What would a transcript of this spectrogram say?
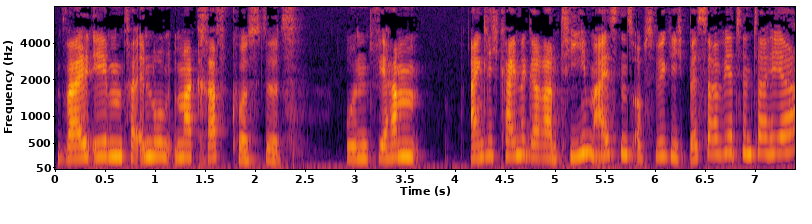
weil eben Veränderung immer Kraft kostet. Und wir haben eigentlich keine Garantie meistens, ob es wirklich besser wird hinterher.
